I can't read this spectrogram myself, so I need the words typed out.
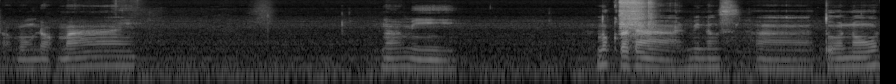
ดอกมงดอกไม้นะมีนกกระดาษมีหนังตัวโน้ต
